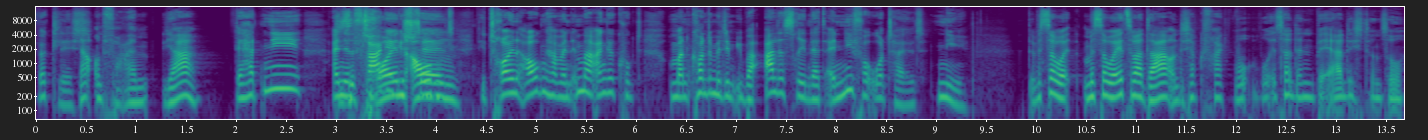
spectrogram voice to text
Wirklich. Ja, und vor allem, ja, Der hat nie eine Diese Frage gestellt. Augen. Die treuen Augen haben ihn immer angeguckt und man konnte mit ihm über alles reden. Der hat einen nie verurteilt. Nie. Mr. Mr. Wales war da und ich habe gefragt, wo, wo ist er denn beerdigt und so.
